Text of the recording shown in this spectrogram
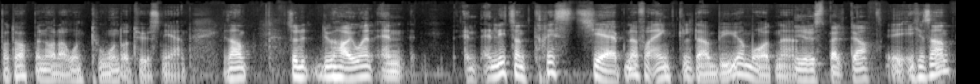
på toppen, det er rundt 200 000 igjen. Så du, du, har jo en, en, en, en, litt sånn trist skjebne for enkelte av byområdene. I rustbeltet, ja. Ikke sant?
